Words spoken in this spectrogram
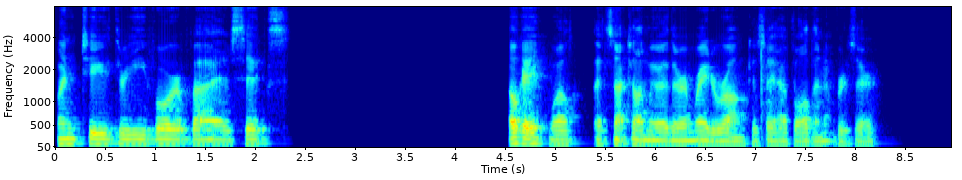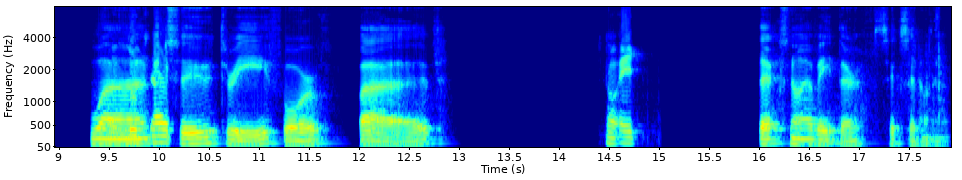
One, two, three, four, five, six. Okay, well, that's not telling me whether I'm right or wrong because I have all the numbers there. Well, One, like- two, three, four, five, No, eight. six. No, I have eight there. Six I don't have.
